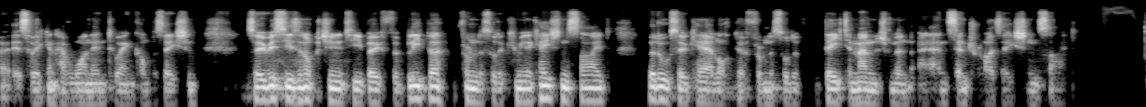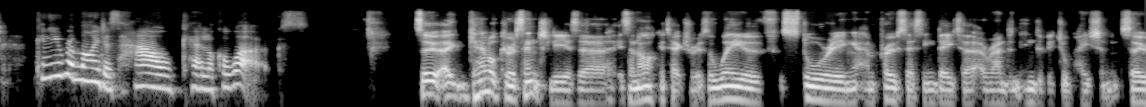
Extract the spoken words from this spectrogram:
uh, so they can have one end to end conversation. So, this is an opportunity both for Bleepa from the sort of communication side, but also Care Locker from the sort of data management and centralization side. Can you remind us how Care Locker works? So uh, essentially is a is an architecture. It's a way of storing and processing data around an individual patient. So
